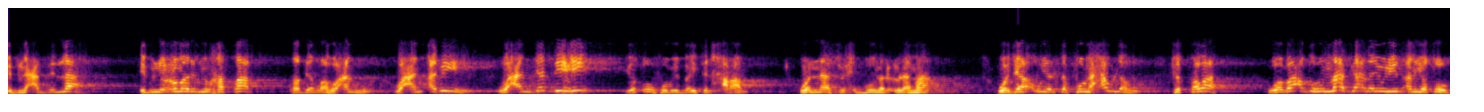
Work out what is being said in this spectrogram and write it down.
ابن عبد الله ابن عمر بن الخطاب رضي الله عنه وعن أبيه وعن جده يطوف بالبيت الحرام. والناس يحبون العلماء وجاءوا يلتفون حوله في الطواف وبعضهم ما كان يريد أن يطوف.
